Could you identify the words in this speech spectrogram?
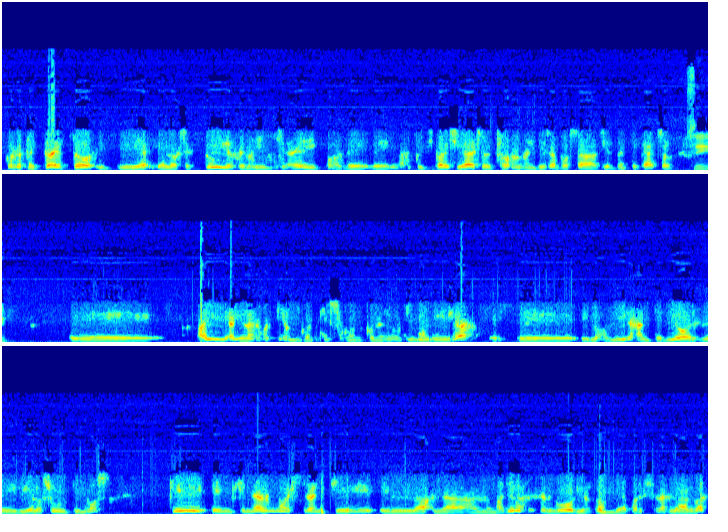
Con respecto a esto y, a, los estudios de los índices médicos de, de, las principales ciudades, sobre todo nos interesa Posada, ¿cierto? En este caso, sí. Eh, hay, hay una cuestión con eso, con, el último LIRA este, y los LIRAs anteriores, le diría los últimos, que en general muestran que los mayores reservorios donde aparecen las larvas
